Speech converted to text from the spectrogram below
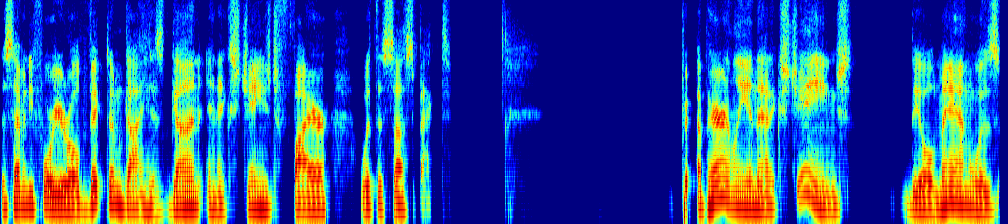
the 74 year old victim got his gun and exchanged fire with the suspect. P- apparently, in that exchange, the old man was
